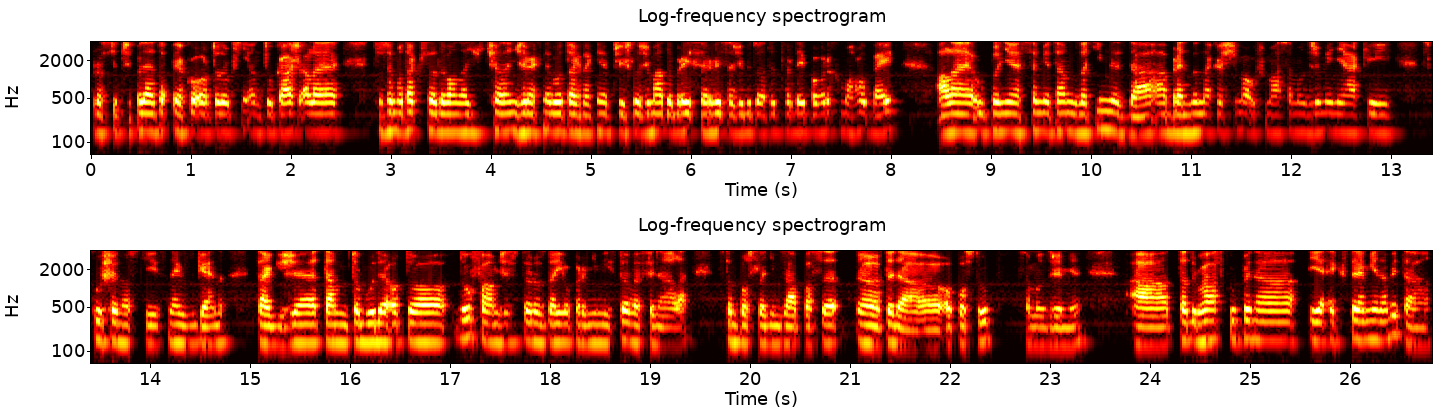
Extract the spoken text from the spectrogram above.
prostě připadá to jako ortodoxní antukář, ale co jsem ho tak sledoval na těch challengerech nebo tak, tak mě přišlo, že má dobrý servis a že by to na ten tvrdý povrch mohlo být, ale úplně se mě tam zatím nezdá a Brandon Nakashima už má samozřejmě nějaké zkušenosti s Next Gen, takže tam to bude o to, doufám, že se to rozdají o první místo ve finále v tom posledním zápase, eh, teda o postup samozřejmě, a ta druhá skupina je extrémně nabitá.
